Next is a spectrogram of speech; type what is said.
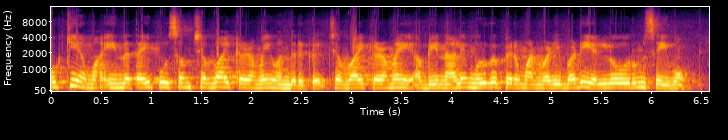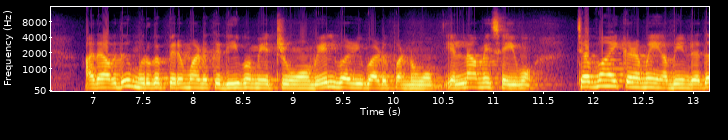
முக்கியமாக இந்த தைப்பூசம் செவ்வாய்க்கிழமை வந்திருக்கு. செவ்வாய்க்கிழமை அப்படின்னாலே முருகப்பெருமான் வழிபாடு எல்லோரும் செய்வோம். அதாவது முருகப்பெருமானுக்கு தீபம் ஏற்றுவோம் வேல் வழிபாடு பண்ணுவோம் எல்லாமே செய்வோம். செவ்வாய்க்கிழமை அப்படின்றது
